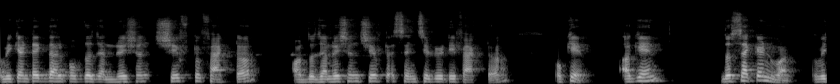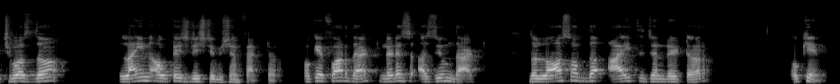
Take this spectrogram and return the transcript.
we can take the help of the generation shift factor or the generation shift sensitivity factor. Okay again the second one which was the line outage distribution factor. Okay for that let us assume that the loss of the ith generator okay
